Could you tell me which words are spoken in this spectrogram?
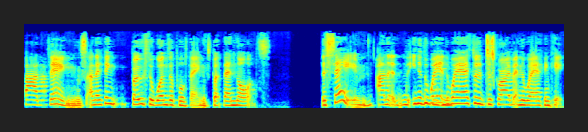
bad things. And I think both are wonderful things, but they're not the same. And, you know, the way, mm-hmm. the way I sort of describe it and the way I think it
